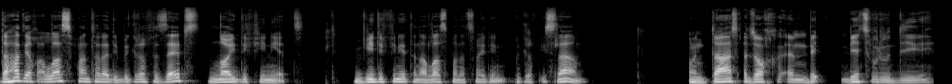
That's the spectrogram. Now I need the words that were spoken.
Da hat ja auch Allah subhanahu wa ta'ala die Begriffe selbst neu definiert. Wie definiert dann Allah subhanahu wa ta'ala den Begriff Islam? Und da ist also auch, ähm, jetzt wo du die,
